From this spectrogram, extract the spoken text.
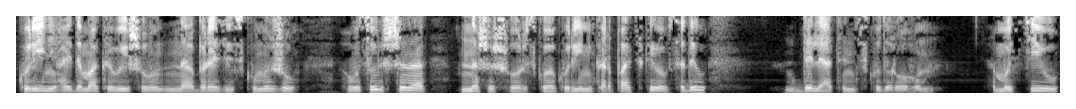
Курінь Гайдамаки вийшов на Березівську межу. Гуцульщина – на Шишорську, а курінь Карпатський обсадив Делятинську дорогу. Мостів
